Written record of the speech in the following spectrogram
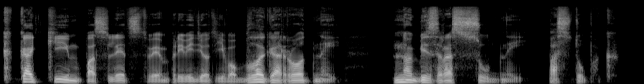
к каким последствиям приведет его благородный, но безрассудный поступок?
